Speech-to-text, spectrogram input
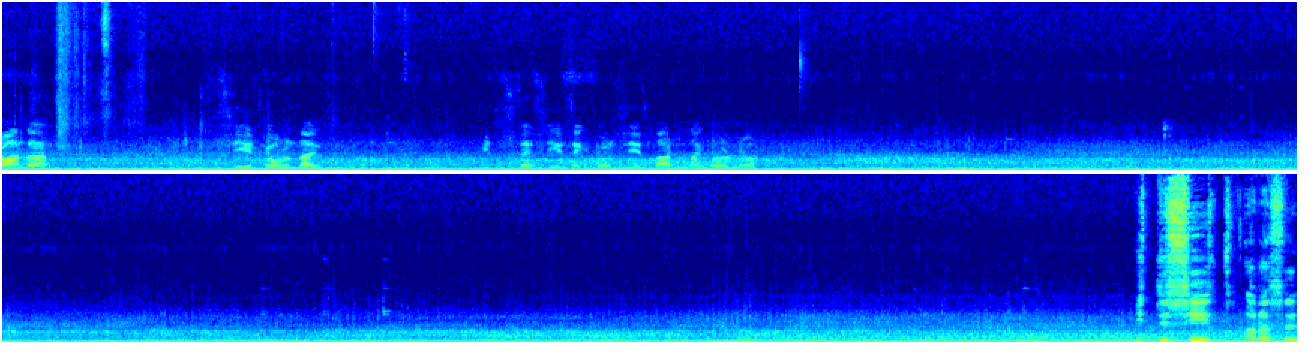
Şu anda Siirt yolundayız. Bitlis'ten Siirt'e gidiyoruz. Siirt karşıdan görünüyor. Bitlis Siirt arası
